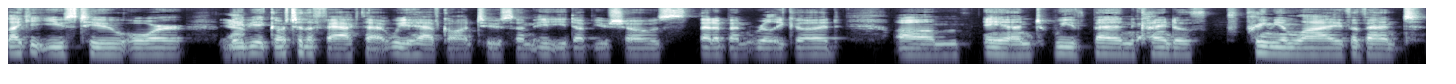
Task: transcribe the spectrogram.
like it used to. Or Yeah. maybe it goes to the fact that we have gone to some AEW shows that have been really good, um, and we've been kind of premium live event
